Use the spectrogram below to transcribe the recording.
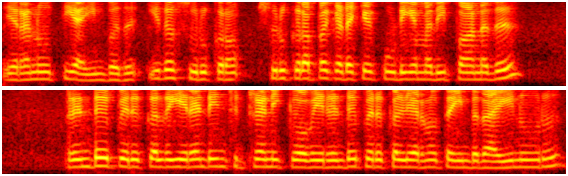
இரநூத்தி ஐம்பது. இதை சுருக்கிறோம். சுருக்கிறப்ப கிடைக்கக்கூடிய மதிப்பானது ரெண்டு பெருக்கல் இரண்டின் சிற்றணிக்கோவை ரெண்டு பெருக்கல் இரநூத்தி ஐம்பது ஐநூறு.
